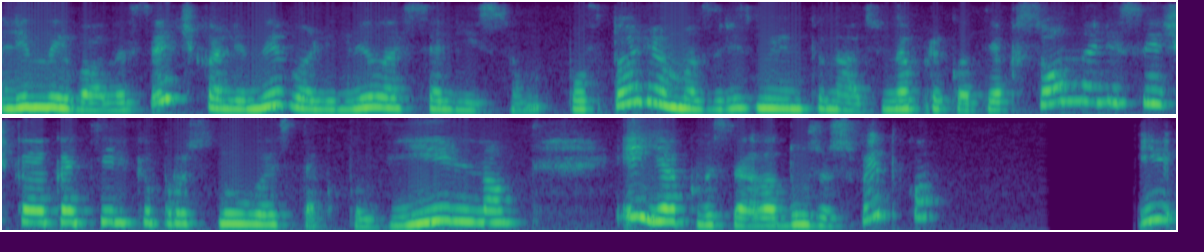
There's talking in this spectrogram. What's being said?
Лінива лисичка, ліниво лінилася лісом. Повторюємо з різною інтонацією. Наприклад, як сонна лісичка, яка тільки проснулась, так повільно. І як весела, дуже швидко і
